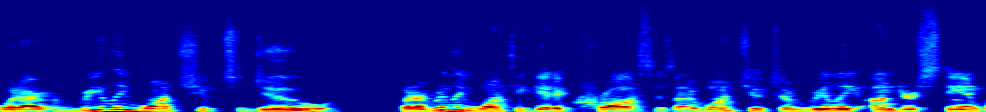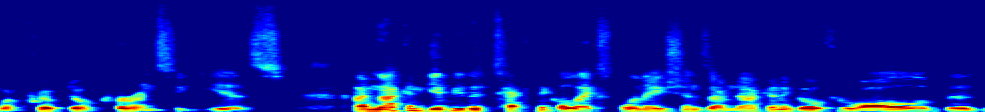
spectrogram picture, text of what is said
What I really want you to do, what I really want to get across is I want you to really understand what cryptocurrency is. I'm not going to give you the technical explanations. I'm not going to go through all of the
